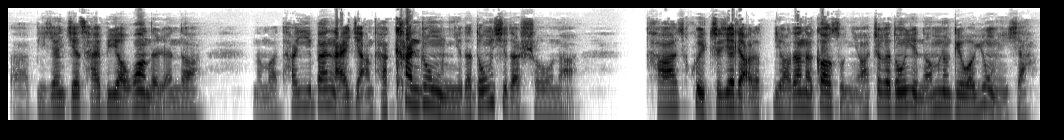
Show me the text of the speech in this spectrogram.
呃，比肩劫财比较旺的人呢，那么他一般来讲，他看中你的东西的时候呢，他会直截了了当的告诉你啊，这个东西能不能给我用一下，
